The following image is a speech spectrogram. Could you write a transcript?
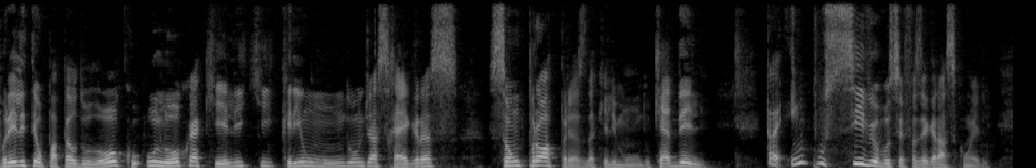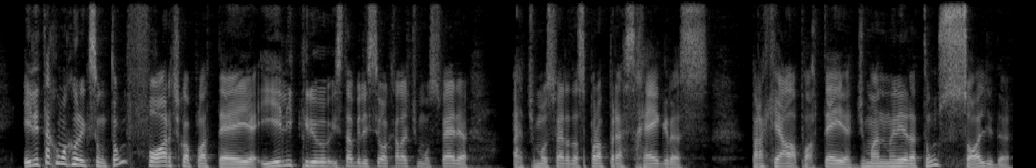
Por ele ter o papel do louco, o louco é aquele que cria um mundo onde as regras são próprias daquele mundo, que é dele. Cara, é impossível você fazer graça com ele. Ele tá com uma conexão tão forte com a plateia e ele criou, estabeleceu aquela atmosfera, a atmosfera das próprias regras para aquela plateia de uma maneira tão sólida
